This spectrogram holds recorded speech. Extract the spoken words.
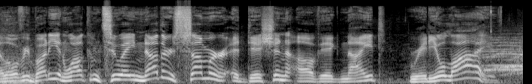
Hello, everybody, and welcome to another summer edition of Ignite Radio Live.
